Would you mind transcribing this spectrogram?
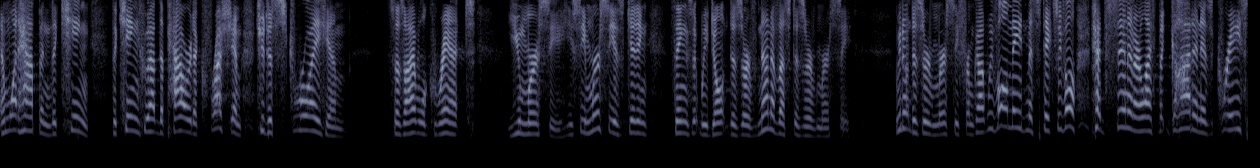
And what happened? The king, the king who had the power to crush him, to destroy him, says, I will grant you mercy. You see, mercy is getting things that we don't deserve. None of us deserve mercy. We don't deserve mercy from God. We've all made mistakes. We've all had sin in our life, but God, in His grace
